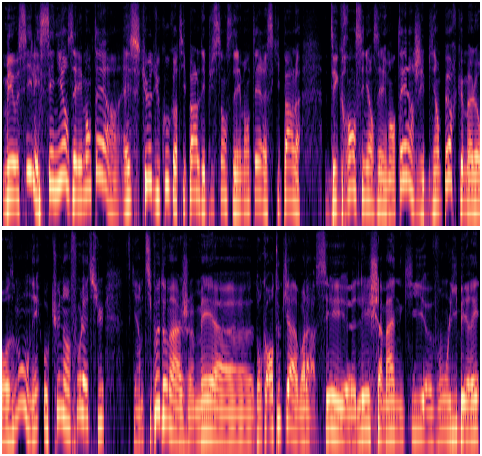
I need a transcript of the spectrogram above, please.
mais aussi les seigneurs élémentaires. Est-ce que du coup quand il parle des puissances élémentaires, est-ce qu'il parle des grands seigneurs élémentaires? J'ai bien peur que malheureusement on n'ait aucune info là-dessus. Ce qui est un petit peu dommage, mais euh, donc en tout cas voilà, c'est euh, les chamans qui euh, vont libérer.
